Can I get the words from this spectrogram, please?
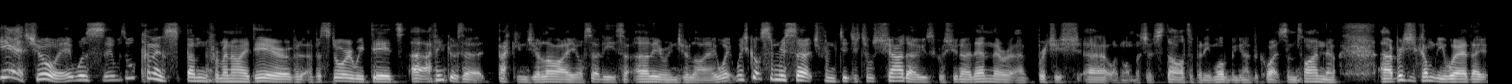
Yeah, sure. It was it was all kind of spun from an idea of a, of a story we did. Uh, I think it was uh, back in July or certainly earlier in July, which got some research from Digital Shadows because you know them they're a British, uh, well not much of a startup anymore, been going for quite some time now. a British company where they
